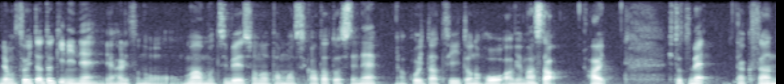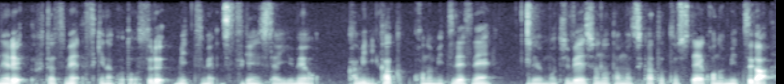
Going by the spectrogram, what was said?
でもそういった時にねやはりそのまあモチベーションの保ち方としてねこういったツイートの方を上げました。はい。1つ目たくさん寝る。2つ目好きなことをする。3つ目実現したい夢を紙に書く。この3つですね。でモチベーションの保ち方としてこの3つが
